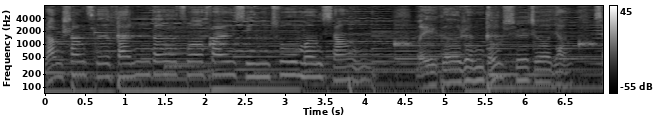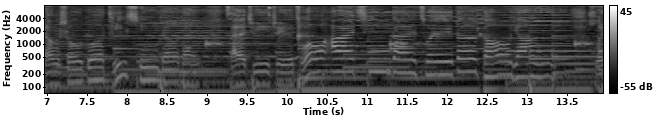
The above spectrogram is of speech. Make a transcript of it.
让上次犯的错反省出梦想。每个人都是这样，享受过提心吊胆，才拒绝做爱情带罪的羔羊。回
